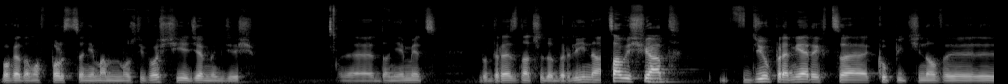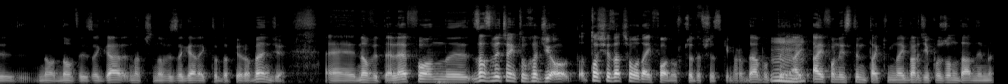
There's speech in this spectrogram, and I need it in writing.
bo wiadomo, w Polsce nie mamy możliwości, jedziemy gdzieś e, do Niemiec, do Drezna czy do Berlina. Cały świat w dniu premiery chce kupić nowy, no, nowy zegarek, znaczy nowy zegarek to dopiero będzie, e, nowy telefon. Zazwyczaj tu chodzi o, to się zaczęło od iPhone'ów przede wszystkim, prawda? Bo mm. iPhone jest tym takim najbardziej pożądanym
